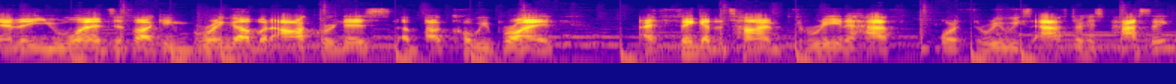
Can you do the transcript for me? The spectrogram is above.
and then you wanted to fucking bring up an awkwardness about Kobe Bryant. I think at the time, three and a half or three weeks after his passing.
